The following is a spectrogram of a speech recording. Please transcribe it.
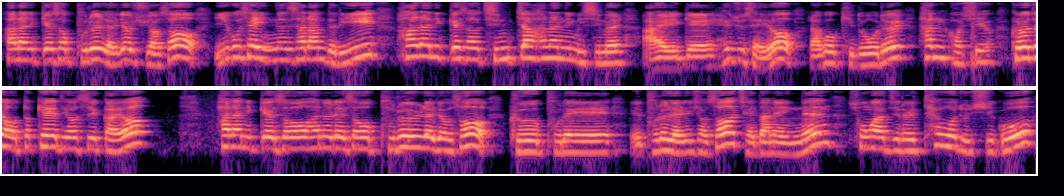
하나님께서 불을 내려주셔서 이곳에 있는 사람들이 하나님께서 진짜 하나님이심을 알게 해주세요. 라고 기도를 한 것이에요. 그러자 어떻게 되었을까요? 하나님께서 하늘에서 불을 내려서 그 불에 불을 내리셔서 재단에 있는 송아지를 태워 주시고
